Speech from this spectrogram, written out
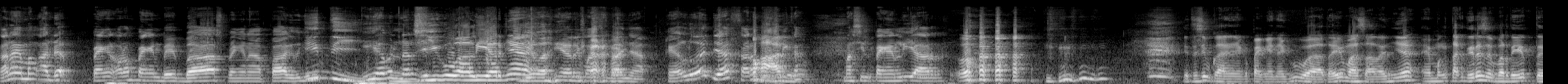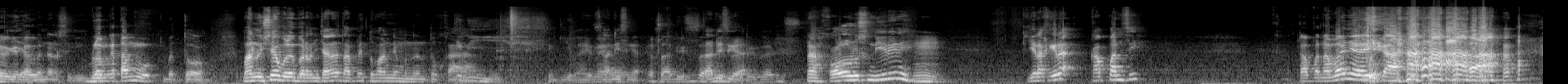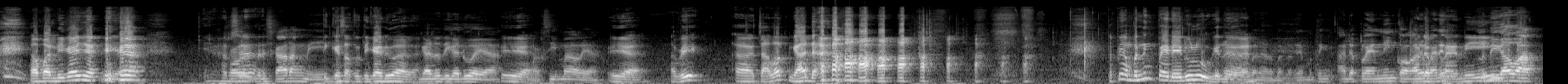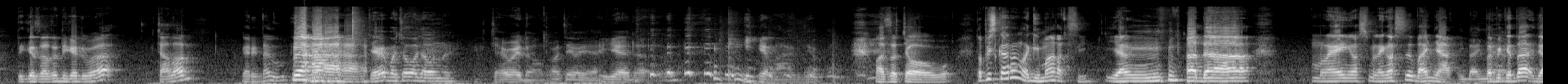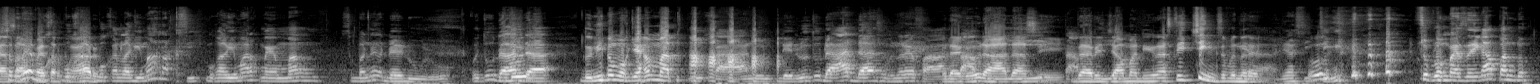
Karena emang ada pengen orang pengen bebas, pengen apa gitu. Jadi- Ini. Iya benar. Jiwa liarnya. jiwa liar masih banyak. Kayak lu aja karena Waduh. nikah masih pengen liar. itu sih bukan yang kepengennya gua, tapi masalahnya emang takdirnya seperti itu gitu. Iya benar sih. Belum ketemu. Betul. Manusia boleh berencana tapi Tuhan yang menentukan. Ini gila ini. Sadis nggak? Sadis. Sadis sadis. Nah, kalau lu sendiri nih, Hmm. kira-kira kapan sih? Kapan namanya? Iya. Kapan nikahnya? Iya. Ya, harusnya dari sekarang nih. tiga satu tiga dua lah. Nggak ada 32 ya? Iya. Maksimal ya. Iya, tapi eh, calon nggak ada. tapi yang penting pede dulu gitu Benar, kan. benar, benar. Yang penting ada planning. Kalau Ada ada, planning, planning. lebih gawat. Tiga satu tiga dua calon nggak ada yang tahu. Cewek apa cowok calonnya? Cewek dong. Oh, cewek ya. Iya dong. Iya lanjut. Masa cowok. Tapi sekarang lagi marak sih. Yang pada melengos melengos tuh banyak. Banyak. Tapi kita jangan Sebenarnya sampai bukan, bukan, terpengaruh. bukan lagi marak sih. Bukan lagi marak. Memang sebenarnya dari dulu itu udah Du- ada. Dunia mau kiamat. Bukan, dari dulu tuh udah ada sebenarnya, Pak. Udah dulu udah ada sih. Dari zaman dinasti Qing sebenarnya. Ya, dinasti. Qing. Sebelum Masehi kapan tuh?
